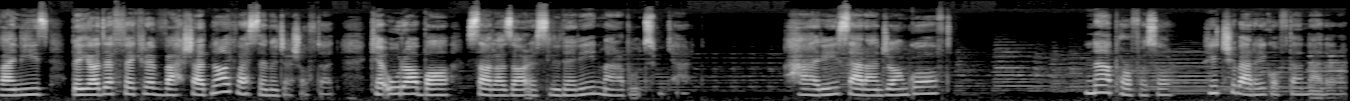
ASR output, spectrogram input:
و نیز به یاد فکر وحشتناک و سمجش افتاد که او را با سالازار اسلیدرین مربوط می‌کرد. هری سرانجام گفت نه پروفسور هیچی برای گفتن ندارم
